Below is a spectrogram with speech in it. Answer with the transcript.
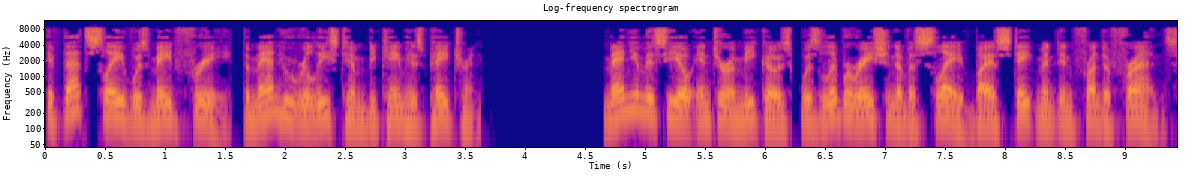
If that slave was made free, the man who released him became his patron. Manumissio inter amicos, was liberation of a slave by a statement in front of friends.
